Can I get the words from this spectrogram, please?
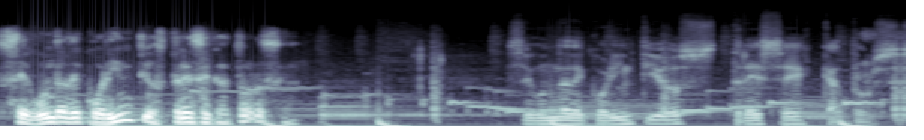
Segunda de Corintios 13, 14. Segunda de Corintios 13, 14.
